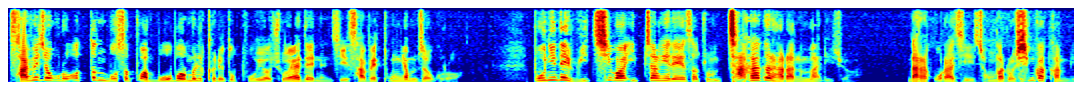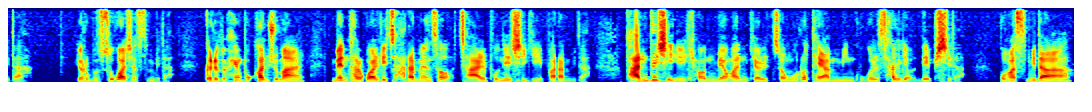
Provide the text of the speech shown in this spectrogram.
사회적으로 어떤 모습과 모범을 그래도 보여줘야 되는지 사회 통념적으로 본인의 위치와 입장에 대해서 좀 자각을 하라는 말이죠. 나라 꼬라지 정말로 심각합니다. 여러분 수고하셨습니다. 그래도 행복한 주말 멘탈 관리 잘하면서 잘 보내시기 바랍니다. 반드시 현명한 결정으로 대한민국을 살려냅시다. 고맙습니다.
